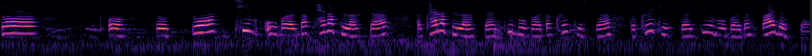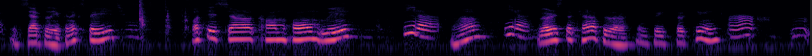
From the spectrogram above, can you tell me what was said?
Door. Uh, the door tip over the caterpillar jar. The caterpillar jar tip over the cricket jar. The cricket jar tip over the spider jar. Exactly. Next page. What did Sarah come home with? Beater. Huh? Peter. Where is the caterpillar? On page 13. Ah. m-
